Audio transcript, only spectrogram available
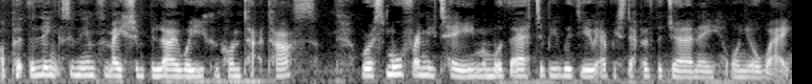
I'll put the links in the information below where you can contact us. We're a small friendly team and we're there to be with you every step of the journey on your way.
